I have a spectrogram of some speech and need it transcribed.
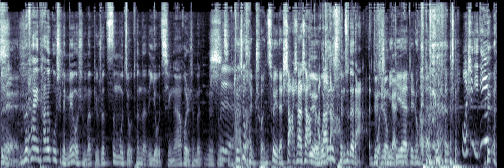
对，你会发现他的故事里没有什么，比如说字幕九吞的友情啊，或者什么那什么其他就很纯粹的杀杀杀，对我打打打就是纯粹的打，就我是这种感觉。你爹这种感觉。我是你爹。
